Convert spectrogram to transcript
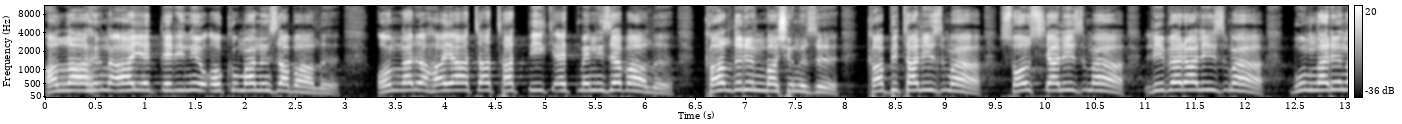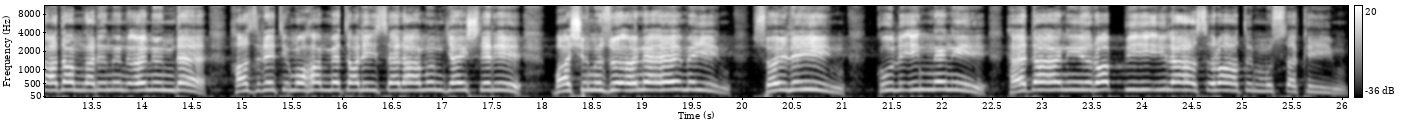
Allah'ın ayetlerini okumanıza bağlı. Onları hayata tatbik etmenize bağlı. Kaldırın başınızı. Kapitalizma, sosyalizma, liberalizma bunların adamlarının önünde Hazreti Muhammed Aleyhisselam'ın gençleri başınızı öne eğmeyin. Söyleyin. Kul inneni hedani Rabbi ila sıratın mustakim.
